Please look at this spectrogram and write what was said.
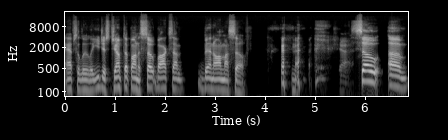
Absolutely. You just jumped up on a soapbox. I'm been on myself. Mm-hmm. yeah. So, um,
